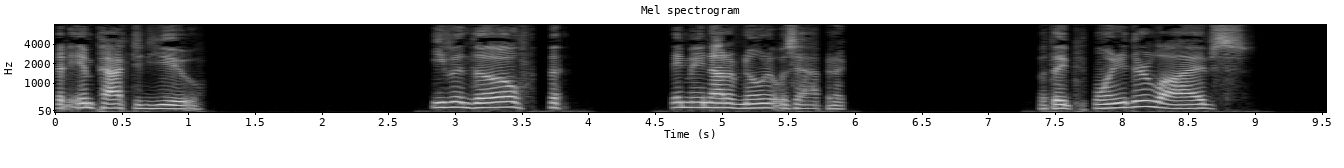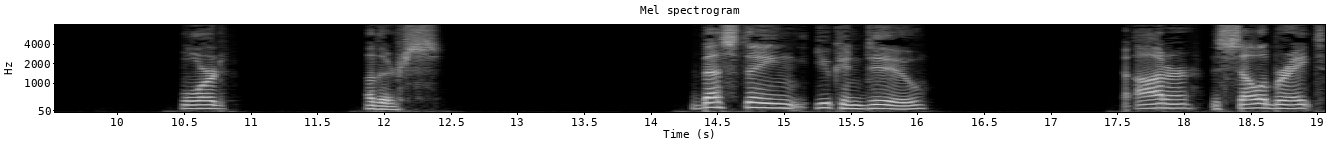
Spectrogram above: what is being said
that impacted you, even though they may not have known it was happening. But they pointed their lives toward others. The best thing you can do to honor, to celebrate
